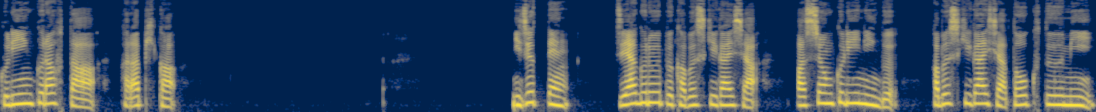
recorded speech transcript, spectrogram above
クリーンクラフター、カラピカ。20点、ジアグループ株式会社、ファッションクリーニング、株式会社トークトゥーミ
